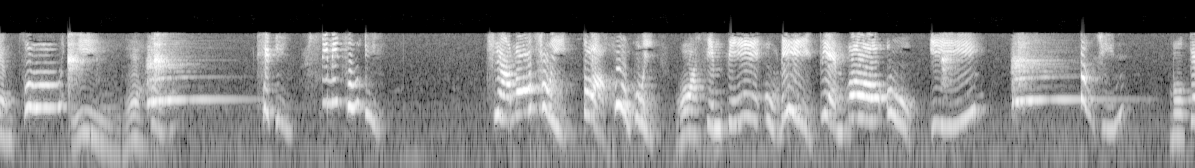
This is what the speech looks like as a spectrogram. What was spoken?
定主意了。铁定什么主意？听某嘴大富贵，我身边有你便无有疑。当真？无假。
